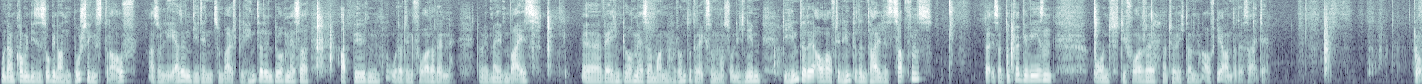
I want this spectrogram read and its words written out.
Und dann kommen diese sogenannten Bushings drauf, also Leeren, die den zum Beispiel hinteren Durchmesser abbilden oder den vorderen, damit man eben weiß, äh, welchen Durchmesser man runterdrechseln muss. Und ich nehme die hintere auch auf den hinteren Teil des Zapfens. Da ist er dicker gewesen und die vordere natürlich dann auf die andere Seite. So.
